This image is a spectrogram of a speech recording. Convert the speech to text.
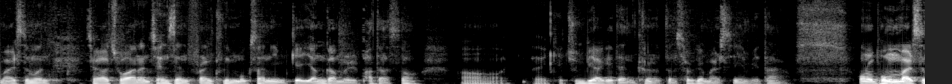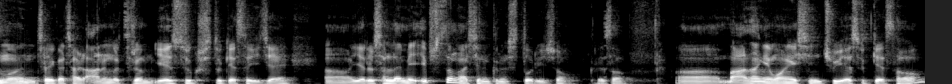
오늘 말씀은 제가 좋아하는 젠센 프랭클린 목사님께 영감을 받아서 어, 이렇게 준비하게 된 그런 어떤 설교 말씀입니다. 오늘 본 말씀은 저희가 잘 아는 것처럼 예수 그리스도께서 이제 어, 예루살렘에 입성하시는 그런 스토리죠. 그래서 어, 만왕의 왕이신 주 예수께서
